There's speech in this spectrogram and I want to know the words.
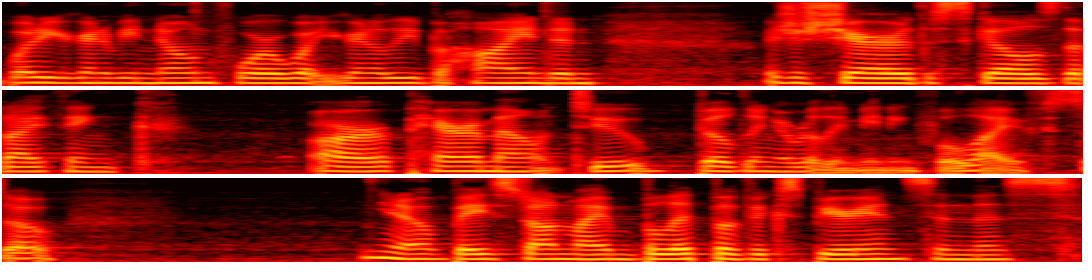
what are you going to be known for? What you're going to leave behind? And I just share the skills that I think are paramount to building a really meaningful life. So, you know, based on my blip of experience in this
